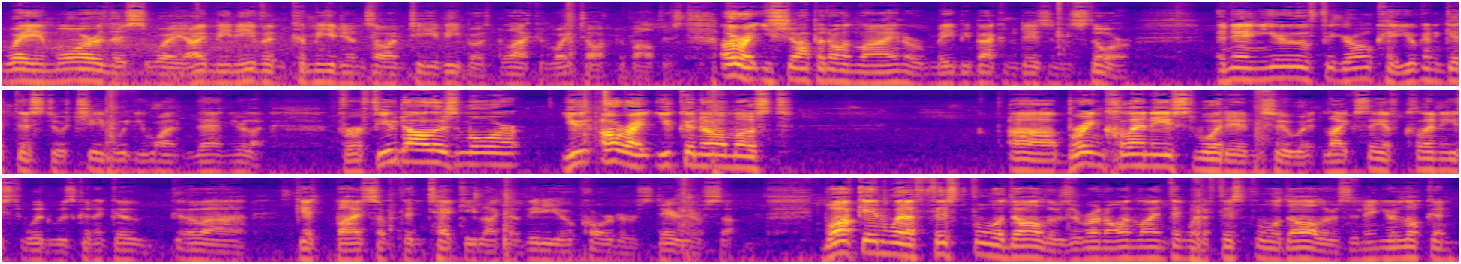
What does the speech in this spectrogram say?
way more this way. I mean, even comedians on TV, both black and white, talked about this. All right, you shop it online, or maybe back in the days in the store, and then you figure, okay, you're going to get this to achieve what you want. And then you're like, for a few dollars more, you all right? You can almost uh, bring Clint Eastwood into it. Like, say, if Clint Eastwood was going to go go uh, get buy something techie like a video card or stereo or something, walk in with a fistful of dollars or an online thing with a fistful of dollars, and then you're looking,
